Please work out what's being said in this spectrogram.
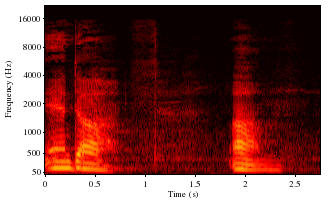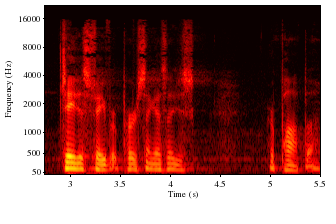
And uh, um, Jada's favorite person, I guess I just, her papa.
